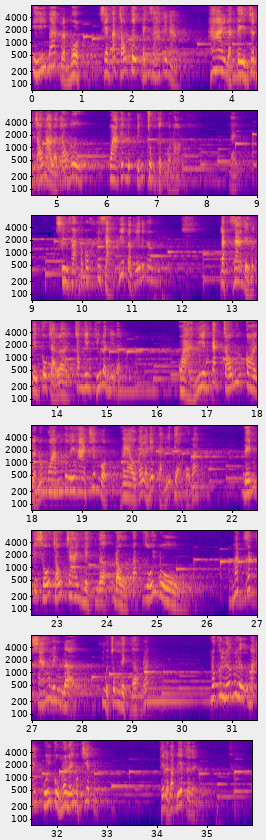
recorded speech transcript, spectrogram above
Ý bác là một, Xem các cháu tự đánh giá thế nào. Hai là tìm xem cháu nào là cháu hư qua cái đức tính trung thực của nó sư phạm nó có cái giả thuyết là thế đấy không? Đặt ra để mà tìm câu trả lời, trong nghiên cứu là như vậy. Quả nhiên các cháu nó coi là nó ngoan, nó cứ lấy hai chiếc một, vèo cái là hết cả đĩa kẹo của bác. Đến cái số cháu trai nghịch ngợm, đầu tóc rối bù, mắt rất sáng linh lợi, nhưng mà trông nghịch ngợm lắm. Nó cứ lưỡng lự mãi, cuối cùng nó lấy một chiếc. Thế là bác biết rồi đấy.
